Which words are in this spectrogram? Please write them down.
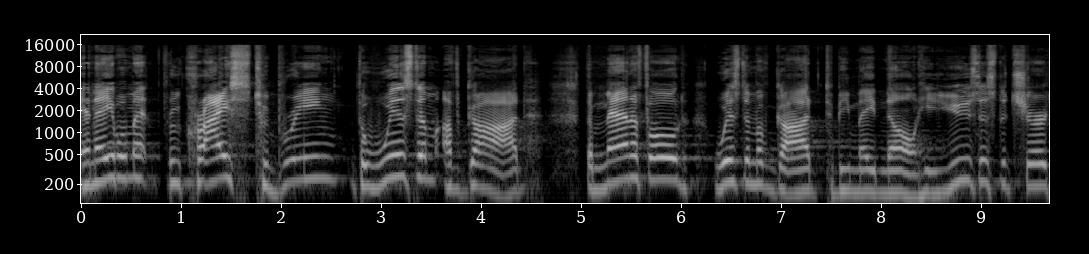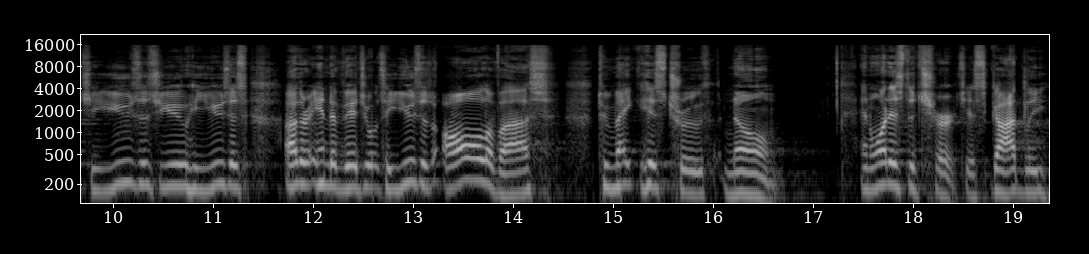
enablement through Christ to bring the wisdom of God, the manifold wisdom of God to be made known. He uses the church, He uses you, He uses other individuals, He uses all of us to make His truth known. And what is the church? It's godly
